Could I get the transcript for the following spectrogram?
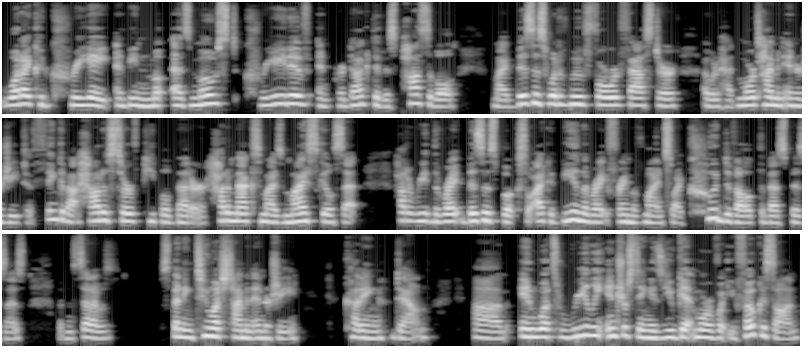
what I could create and being mo- as most creative and productive as possible, my business would have moved forward faster. I would have had more time and energy to think about how to serve people better, how to maximize my skill set, how to read the right business book so I could be in the right frame of mind so I could develop the best business. But instead, I was spending too much time and energy cutting down. Um, and what's really interesting is you get more of what you focus on.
